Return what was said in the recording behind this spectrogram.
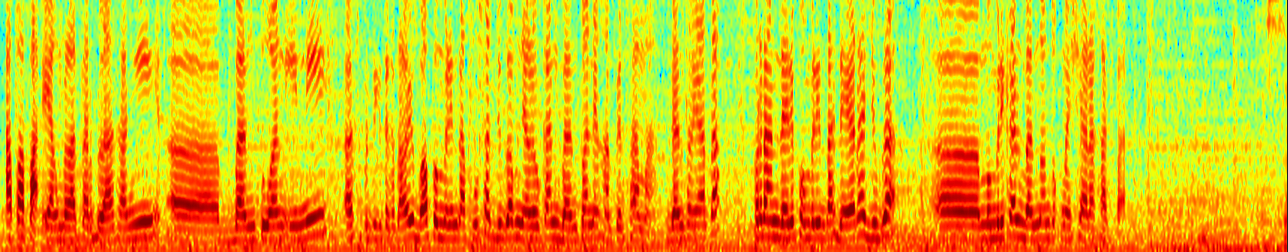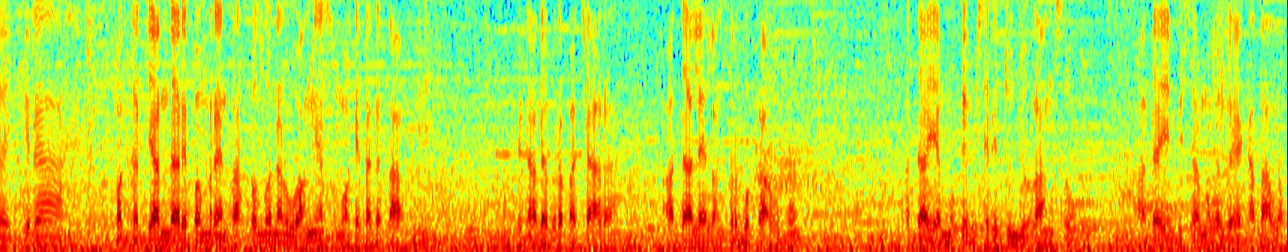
Apa Pak yang melatar belakangi uh, bantuan ini? Uh, seperti kita ketahui bahwa pemerintah pusat juga menyalurkan bantuan yang hampir sama. Dan ternyata peran dari pemerintah daerah juga uh, memberikan bantuan untuk masyarakat Pak. Saya kira pekerjaan dari pemerintah penggunaan uangnya semua kita ketahui. Mungkin ada beberapa cara. Ada lelang terbuka umum, ada yang mungkin bisa ditunjuk langsung, ada yang bisa melalui e-katalog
